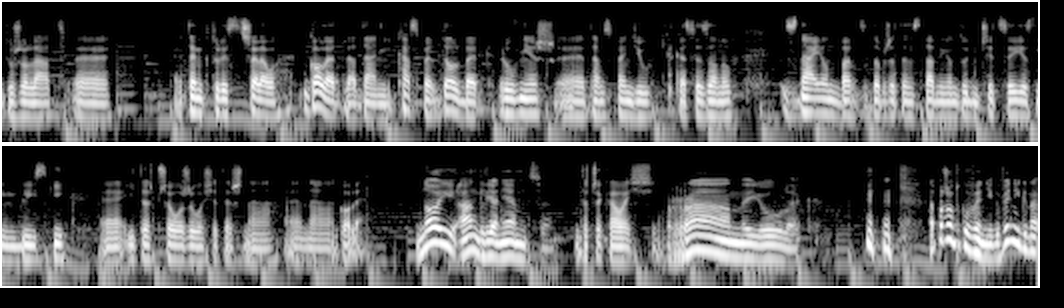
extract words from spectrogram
dużo lat. E, ten, który strzelał gole dla Danii, Kasper Dolberg, również e, tam spędził kilka sezonów. Znają bardzo dobrze ten stadion Duńczycy, jest im bliski i też przełożyło się też na, na gole. No i Anglia, Niemcy. Doczekałeś się. Rany Julek. na początku wynik. Wynik na.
